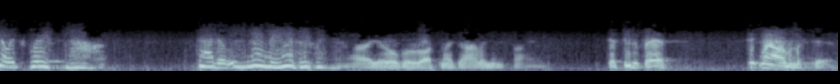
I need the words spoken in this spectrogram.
No, it's worse now. Shadows looming everywhere. Ah, you're overwrought, my darling, and tired. Get you to bed. Take my arm on the stairs.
